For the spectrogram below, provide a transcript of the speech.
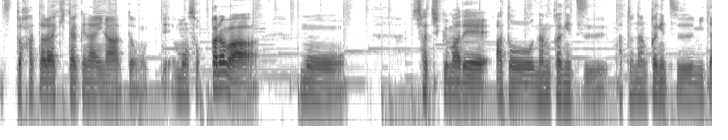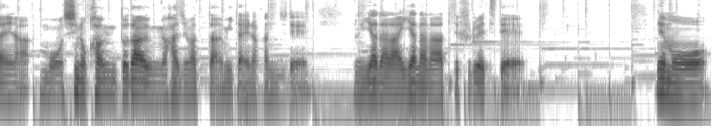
ずっと働きたくないなって思って、もうそっからはもう社畜まであと何ヶ月、あと何ヶ月みたいな、もう死のカウントダウンが始まったみたいな感じで、嫌だな、嫌だなって震えてて、でも、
